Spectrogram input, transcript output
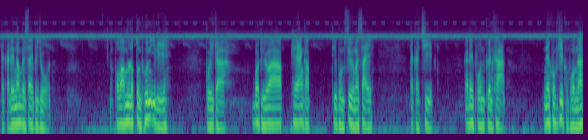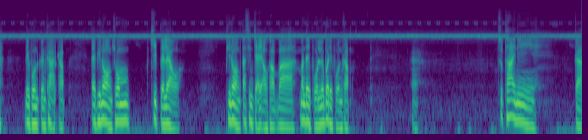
แต่ก็ได้นำไปใส่ประโยชน์ เพราะว่ามันลดต้นทุนอีหลี ปุ๋ยกะบ่ถือว่าแพงครับ ที่ผมซื้อมาใส่แต่ก็ฉีดก็ได้ผลเกินขาด ในความคิดของผมนะ ได้ผลเกินขาดครับ แต่พี่น้องชมคลิปไปแล้ว พี่น้องตัดสินใจเอาครับว่ามันได้ผลหรือไม่ได้ผลครับสุดท้ายนี่กะ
